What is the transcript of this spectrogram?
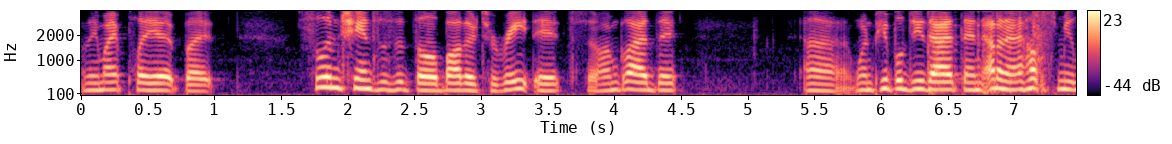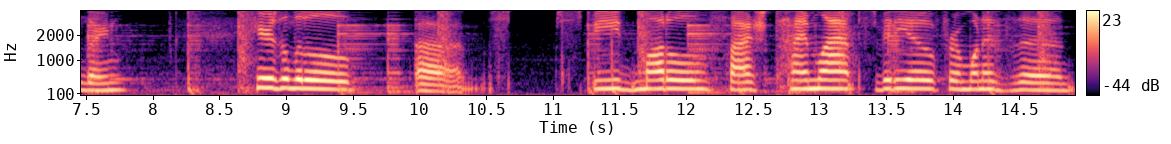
they might play it, but slim chances that they'll bother to rate it. So I'm glad that uh, when people do that, then I don't know, it helps me learn. Here's a little uh, speed model slash time lapse video from one of the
